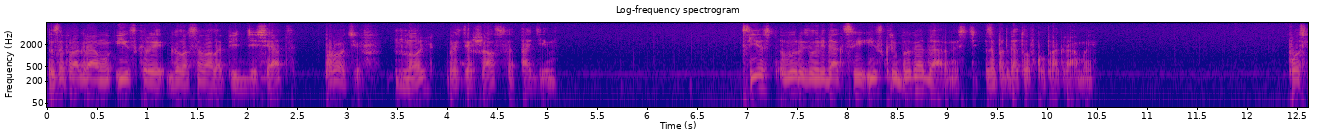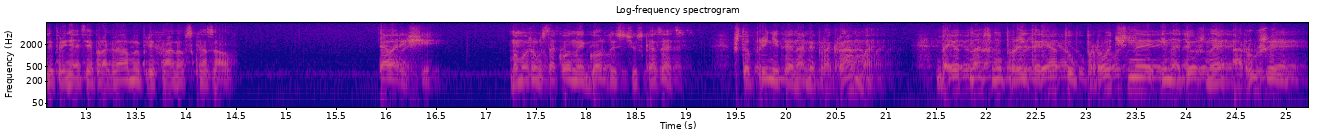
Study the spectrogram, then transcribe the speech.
За программу «Искры» голосовало 50, против 0, воздержался 1. Съезд выразил редакции «Искры» благодарность за подготовку программы. После принятия программы Плеханов сказал, «Товарищи, мы можем с законной гордостью сказать, что принятая нами программа дает нашему пролетариату прочное и надежное оружие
